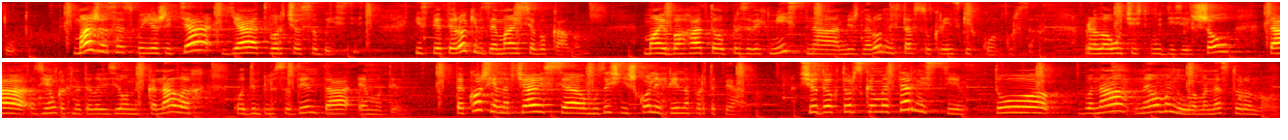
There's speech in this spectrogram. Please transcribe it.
тут. Майже все своє життя я творча особистість. Із п'яти років займаюся вокалом. Маю багато призових місць на міжнародних та всеукраїнських конкурсах. Брала участь у дізель-шоу та зйомках на телевізійних каналах 1 плюс 1 та М1. Також я навчаюся у музичній школі грі на фортепіано. Щодо акторської майстерності, то вона не оминула мене стороною.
